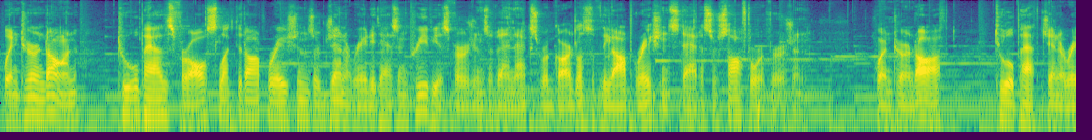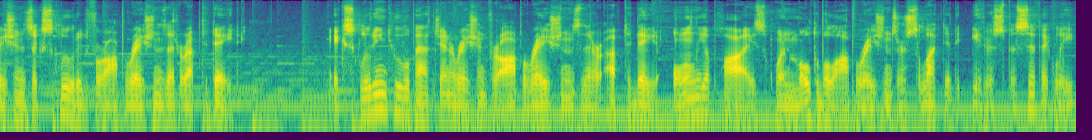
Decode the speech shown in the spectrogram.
When turned on, toolpaths for all selected operations are generated as in previous versions of NX regardless of the operation status or software version. When turned off, toolpath generation is excluded for operations that are up to date. Excluding toolpath generation for operations that are up to date only applies when multiple operations are selected either specifically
